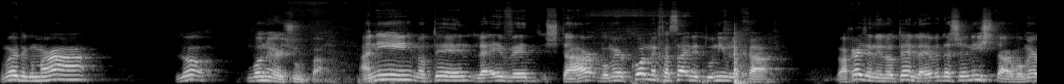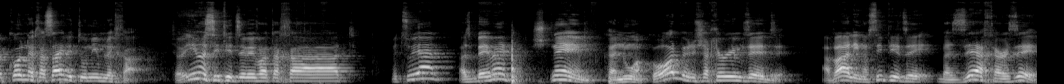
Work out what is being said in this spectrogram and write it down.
אומרת הגמרא, לא, בוא נראה שוב פעם. אני נותן לעבד שטר ואומר כל נכסיי נתונים לך. ואחרי זה אני נותן לעבד השני שטר ואומר כל נכסיי נתונים לך. עכשיו אם עשיתי את זה בבת אחת, מצוין, אז באמת שניהם קנו הכל והם משחררים זה את זה. אבל אם עשיתי את זה בזה אחר זה,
